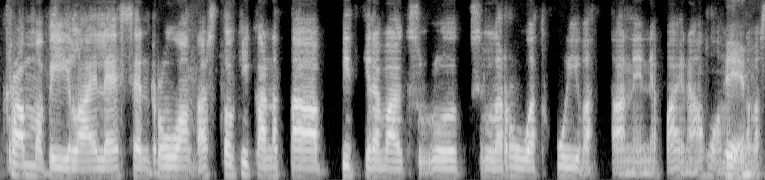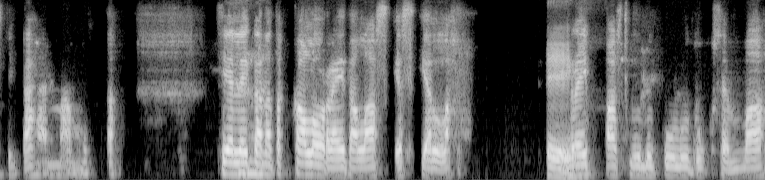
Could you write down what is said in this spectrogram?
grammaviilailemaan sen ruoan kanssa. Toki kannattaa pitkillä vaelluksilla ruoat kuivattaa, niin ne painaa huomattavasti niin. vähemmän, mutta siellä ei kannata kaloreita laskeskella. Ei. Reippaasti yli kulutuksen vaan.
